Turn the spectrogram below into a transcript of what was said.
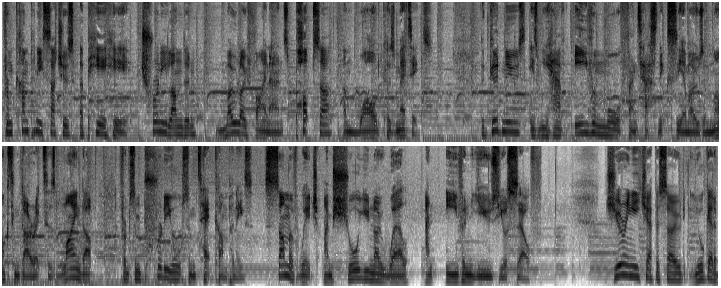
from companies such as Appear Here, Trinny London, Molo Finance, Popsa, and Wild Cosmetics. The good news is we have even more fantastic CMOs and marketing directors lined up from some pretty awesome tech companies, some of which I'm sure you know well and even use yourself. During each episode, you'll get a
